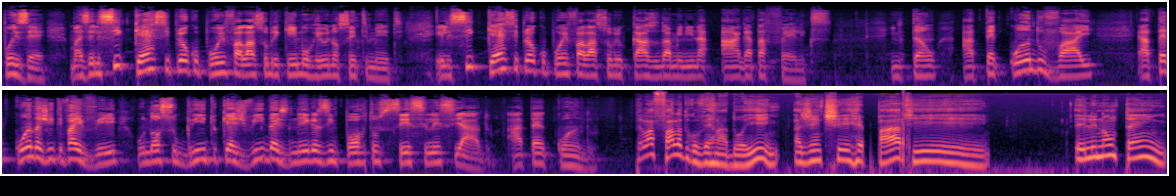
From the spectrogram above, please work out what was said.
Pois é, mas ele sequer se preocupou em falar sobre quem morreu inocentemente. Ele sequer se preocupou em falar sobre o caso da menina Agatha Félix. Então, até quando vai, até quando a gente vai ver o nosso grito que as vidas negras importam ser silenciado? Até quando? Pela fala do governador aí, a gente repara que ele não tem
